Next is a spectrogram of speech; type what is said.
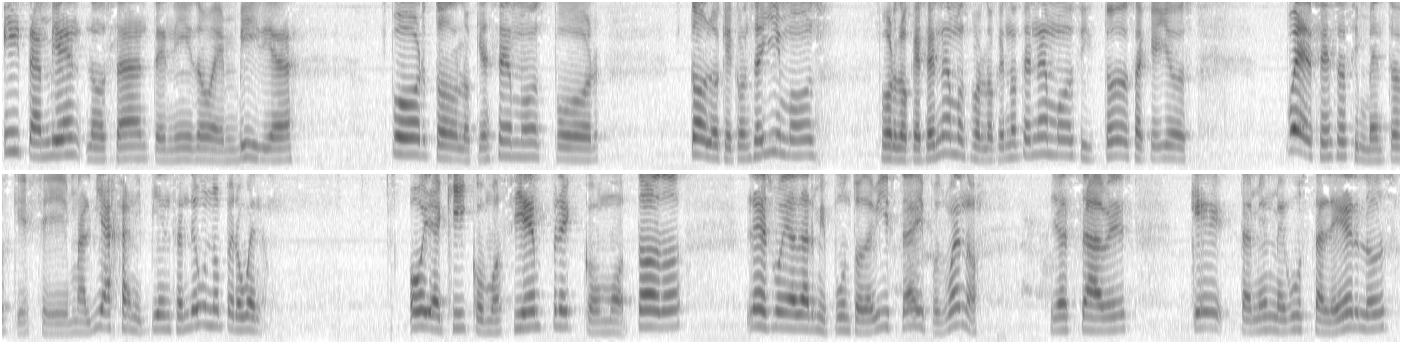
y también nos han tenido envidia por todo lo que hacemos, por todo lo que conseguimos, por lo que tenemos, por lo que no tenemos y todos aquellos pues esos inventos que se malviajan y piensan de uno, pero bueno. Hoy aquí como siempre, como todo, les voy a dar mi punto de vista y pues bueno, ya sabes que también me gusta leerlos,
